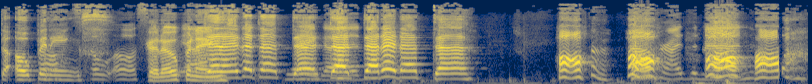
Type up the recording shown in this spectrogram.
The openings. Oh, oh, so- Good yeah. opening. Da, da, da, da, da, good. da, da, da, da. Ha, ha, Horizon ha, Man. ha.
